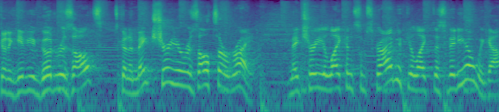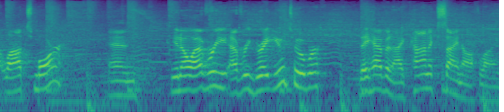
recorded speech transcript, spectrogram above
going to give you good results. It's going to make sure your results are right. Make sure you like and subscribe if you like this video. We got lots more. And you know, every, every great YouTuber, they have an iconic sign-off line.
